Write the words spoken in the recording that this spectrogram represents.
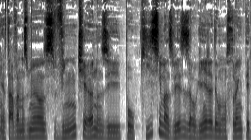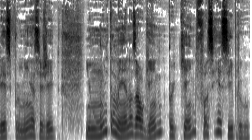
eu tava nos meus 20 anos e pouquíssimas vezes alguém já demonstrou interesse por mim desse jeito, e muito menos alguém por quem fosse recíproco.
